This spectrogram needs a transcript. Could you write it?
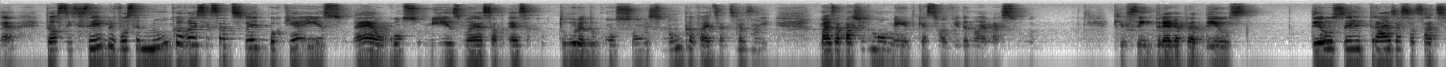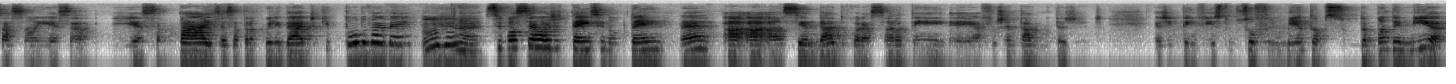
né? Então, assim, sempre você nunca vai ser satisfeito, porque é isso, né? O consumismo, essa, essa cultura do consumo, isso nunca vai te satisfazer. Uhum. Mas a partir do momento que a sua vida não é mais sua, que você entrega para Deus, Deus ele traz essa satisfação e essa e essa paz, essa tranquilidade que tudo vai bem. Uhum. É. Se você hoje tem, se não tem, né? A, a, a ansiedade do coração ela tem é, afugentado muita gente. A gente tem visto um sofrimento absurdo. A pandemia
